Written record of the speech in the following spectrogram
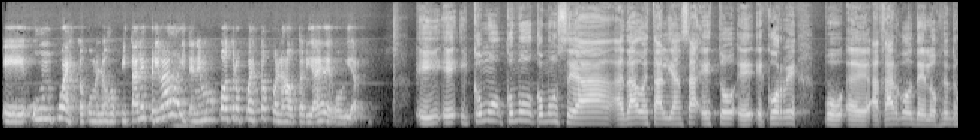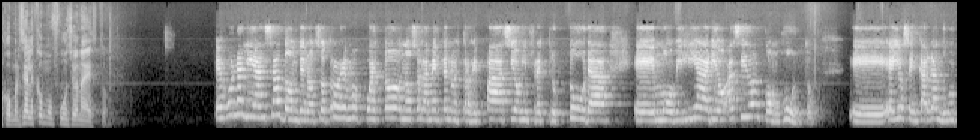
eh, un puesto con los hospitales privados y tenemos otro puesto con las autoridades de gobierno. ¿Y, cómo, cómo, cómo, se ha, dado esta alianza? ¿Esto corre a cargo de los centros comerciales. ¿Cómo funciona esto? Es una alianza donde nosotros hemos puesto no solamente nuestros espacios, infraestructura, eh, mobiliario, ha sido en conjunto. Eh, ellos se encargan de, un,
